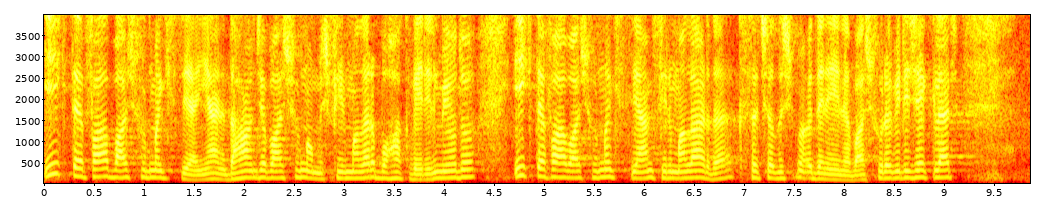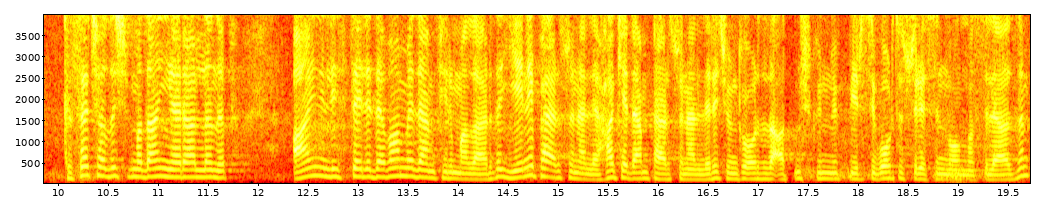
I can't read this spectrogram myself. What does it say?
ilk defa başvurmak isteyen yani daha önce başvurmamış firmalara bu hak verilmiyordu. İlk defa başvurmak isteyen firmalar da kısa çalışma ödeneğine başvurabilecekler. Kısa çalışmadan yararlanıp aynı listeyle devam eden firmalarda yeni personelle, hak eden personelleri çünkü orada da 60 günlük bir sigorta süresinin olması lazım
